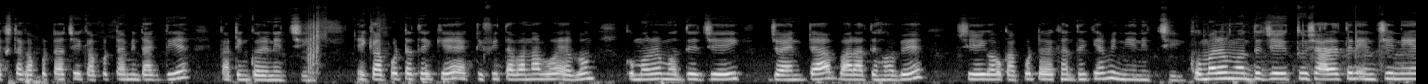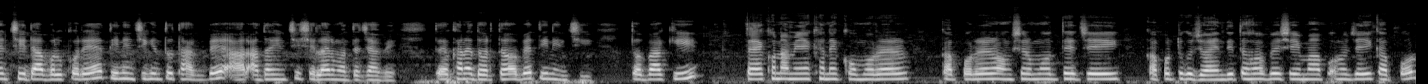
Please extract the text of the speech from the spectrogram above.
এক্সট্রা কাপড়টা আছে, এই কাপড়টা আমি দাগ দিয়ে কাটিং করে নিচ্ছি। এই কাপড়টা থেকে একটি ফিতা বানাবো এবং কোমরের মধ্যে যেই জয়েন্টটা বাড়াতে হবে, সেই কাপড়টা এখান থেকে আমি নিয়ে নিচ্ছি। কোমরের মধ্যে যেহেতু সাড়ে তিন ইঞ্চি নিয়েছি ডাবল করে, তিন ইঞ্চি কিন্তু থাকবে আর আধা ইঞ্চি সেলাইয়ের মধ্যে যাবে। তো এখানে ধরতে হবে তিন ইঞ্চি। তো বাকি, তো এখন আমি এখানে কোমরের কাপড়ের অংশের মধ্যে যেই কাপড়টুকু জয়েন দিতে হবে সেই মাপ অনুযায়ী কাপড়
